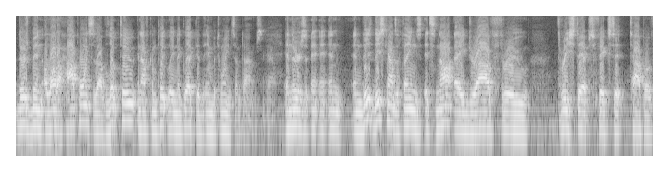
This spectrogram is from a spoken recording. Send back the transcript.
there's been a lot of high points that I've looked to, and I've completely neglected the in between sometimes. Yeah. And there's and and, and these, these kinds of things. It's not a drive through, three steps fix it type of.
